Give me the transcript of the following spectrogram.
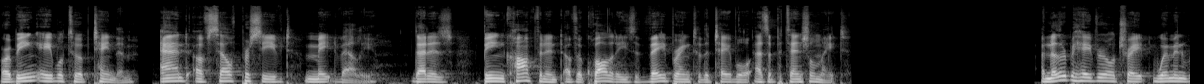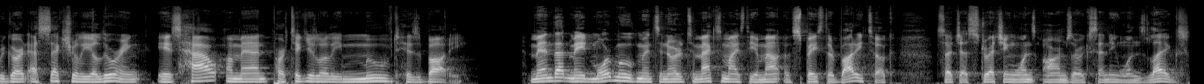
or being able to obtain them and of self perceived mate value. That is, being confident of the qualities they bring to the table as a potential mate. Another behavioral trait women regard as sexually alluring is how a man particularly moved his body. Men that made more movements in order to maximize the amount of space their body took, such as stretching one's arms or extending one's legs,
